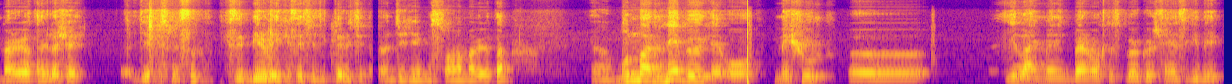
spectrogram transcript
Mariota ile şey James Winston ikisi 1 ve 2 seçildikleri için önce James sonra Mariota. E, bunlar ne böyle o meşhur e, Eli Manning, Ben Roethlisberger senesi gibi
